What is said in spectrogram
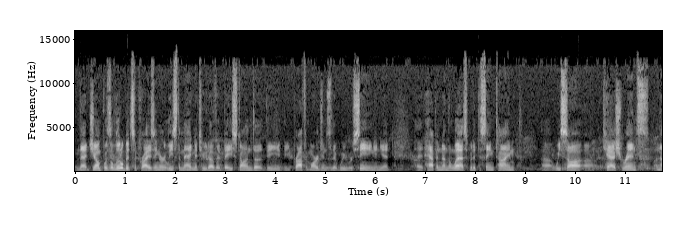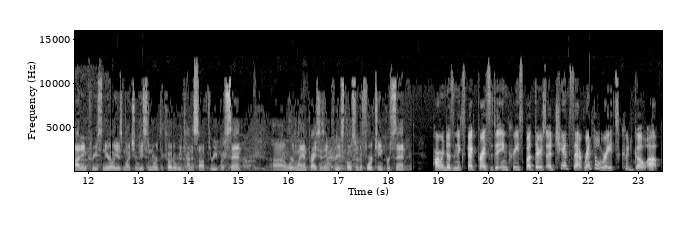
that jump was a little bit surprising, or at least the magnitude of it, based on the, the, the profit margins that we were seeing, and yet it happened nonetheless. But at the same time, uh, we saw uh, cash rents not increase nearly as much. At least in North Dakota, we kind of saw 3%, uh, where land prices increased closer to 14%. Parman doesn't expect prices to increase, but there's a chance that rental rates could go up.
